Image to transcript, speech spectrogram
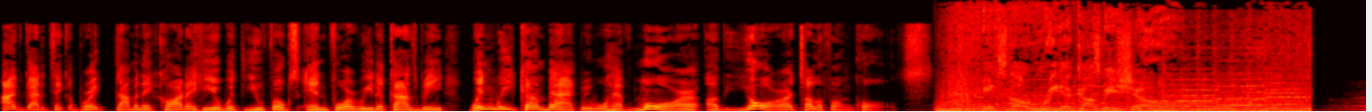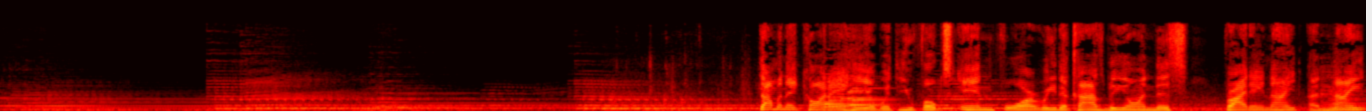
I've got to take a break. Dominic Carter here with you folks in for Rita Cosby. When we come back, we will have more of your telephone calls. It's the Rita Cosby Show. Dominic Carter here with you folks in for Rita Cosby on this Friday night, a night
